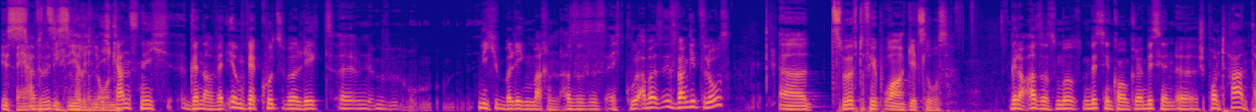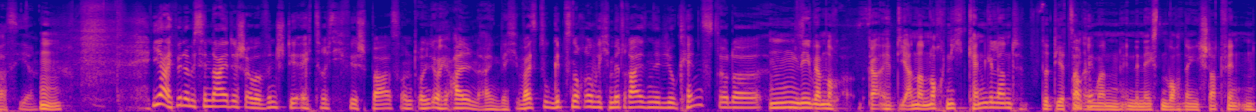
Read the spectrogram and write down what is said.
ist wird würde sich sicherlich machen. lohnen. Ich kann es nicht, genau, wenn irgendwer kurz überlegt, äh, nicht überlegen machen. Also es ist echt cool. Aber es ist, wann geht's los? äh, 12. Februar geht's los. Genau, also es muss ein bisschen konkret, ein bisschen äh, spontan passieren. Mhm. Ja, ich bin ein bisschen neidisch, aber wünsche dir echt richtig viel Spaß und, und euch allen eigentlich. Weißt du, gibt's noch irgendwelche Mitreisende, die du kennst oder? Mm, Nee, wir haben noch gar, die anderen noch nicht kennengelernt. Wird jetzt dann Okay. irgendwann in den nächsten Wochen, denke ich, stattfinden.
